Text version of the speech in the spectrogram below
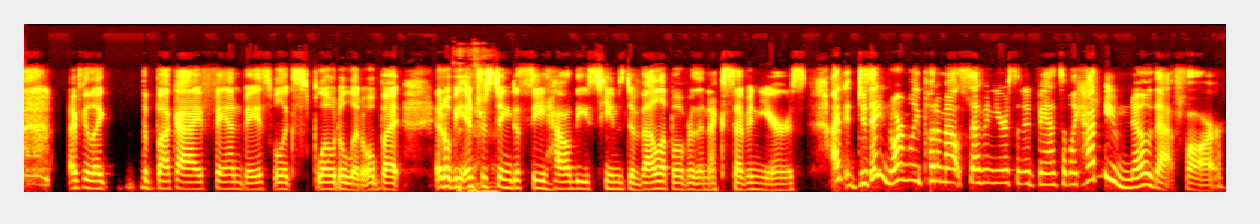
I feel like the Buckeye fan base will explode a little, but it'll be interesting to see how these teams develop over the next seven years. I, do they normally put them out seven years in advance? I'm like, how do you know that far?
